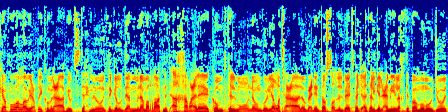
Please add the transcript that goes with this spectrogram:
كفو والله ويعطيكم العافية وتستحملون ثقل دمنا مرات نتأخر عليكم تكلمونا ونقول يلا تعالوا وبعدين توصل للبيت فجأة تلقى العميل اختفى ومو موجود.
